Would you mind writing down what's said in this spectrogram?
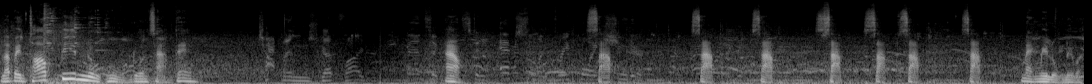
แล้วเป็นท็อปปิ้นโอ้โหโดนสามแต้มอ้าว สับ สับ สับ สับ สับ สับ สับ แม่งไม่ลงเลยวะ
